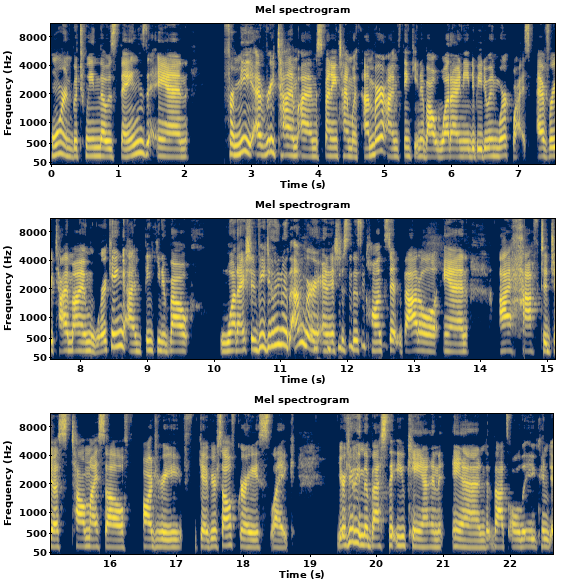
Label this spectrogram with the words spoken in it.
torn between those things. And for me, every time I'm spending time with Ember, I'm thinking about what I need to be doing work wise. Every time I'm working, I'm thinking about what I should be doing with Ember. And it's just this constant battle. And I have to just tell myself, Audrey, give yourself grace. Like, you're doing the best that you can, and that's all that you can do.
